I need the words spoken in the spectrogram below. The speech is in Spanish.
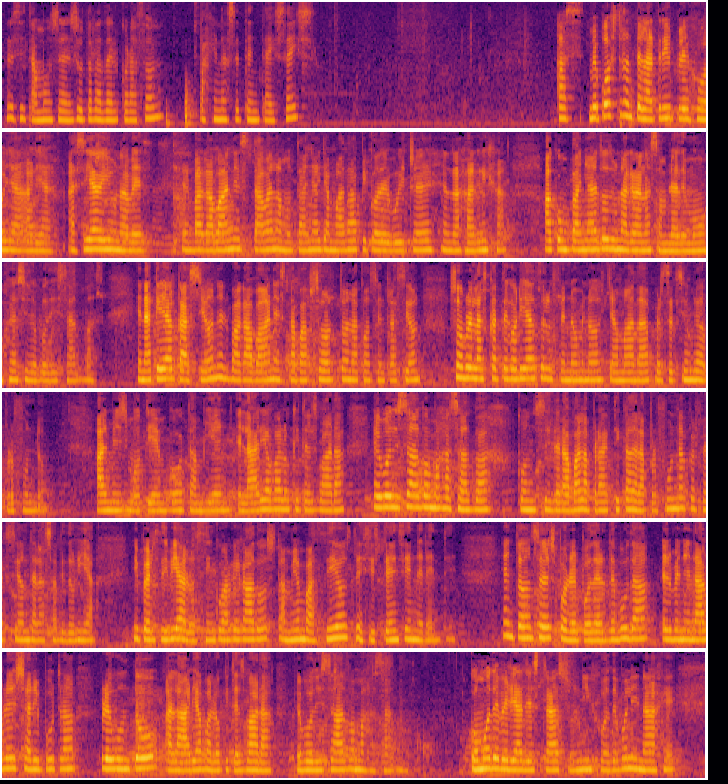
Recitamos el Sutra del Corazón, página 76. me postro ante la triple joya Arya. Así había una vez. El Bhagavan estaba en la montaña llamada Pico del Buitre en Rajagrija, acompañado de una gran asamblea de monjes y de bodhisattvas. En aquella ocasión, el Bhagavan estaba absorto en la concentración sobre las categorías de los fenómenos llamada percepción de lo profundo. Al mismo tiempo, también el Arya Balokitesvara, el Bodhisattva Mahasattva, consideraba la práctica de la profunda perfección de la sabiduría y percibía los cinco agregados también vacíos de existencia inherente. Entonces, por el poder de Buda, el venerable Shariputra preguntó al Arya Balokitesvara, el Bodhisattva Mahasattva, cómo debería adiestrarse un hijo de buen linaje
